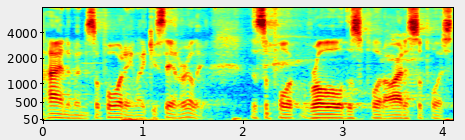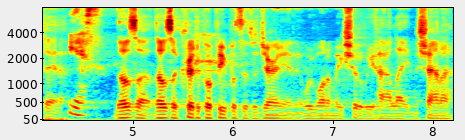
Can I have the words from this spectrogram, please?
behind them and supporting, like you said earlier, the support role, the support artist, support staff. Yes. those are those are critical people to the journey, and we want to make sure that we highlight and shine a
